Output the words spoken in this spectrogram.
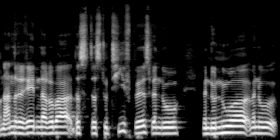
Und andere reden darüber, dass, dass du tief bist, wenn du, wenn du nur, wenn du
